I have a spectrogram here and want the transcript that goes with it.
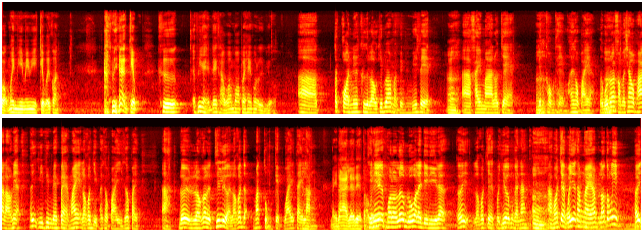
บอกไม่มีไม่มีเก็บไว้ก่อน อันเนี้ยเก็บคือพี่ใหญ่ได้ข่าวว่ามอบไปให้คนอื่นอยู่ อ่าแตะกอนเนี่ยคือเราคิดว่ามันเป็นพิเศษอ่าอ่าใครมาเราแจก เป็นอ่าของแถมให้เขาไปอะสมมติอ่าว่าเขามาเช่าพระเราเนี่ยเฮ้ยมีพิมพ์แปลกๆไหมเราก็หยิบให้เขาไปหยิบเข้าไป อ่าโดยเราก็ที่เหลือเราก็จะมัดถุงเก็บไว้ใต้ลังไม่ได้แล้วเดี๋ยวต่อไปทีนี้พอเราเริ่มรู้อะไรดีๆแล้ว เอ้ยเราก็แจกไปเยอะเหมือนกันนะอ่าอะพอแจกไปเยอะทำไงครับ เราต้องรีบ เฮ้ย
